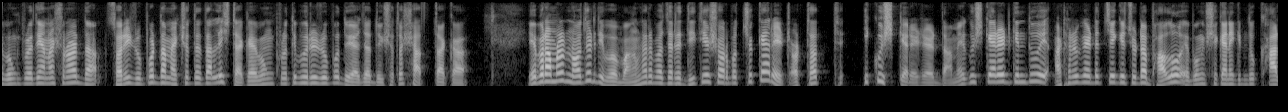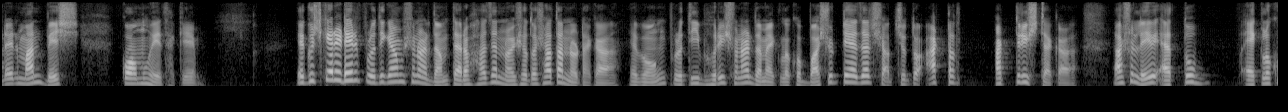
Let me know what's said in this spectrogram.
এবং প্রতি আনা সোনার দাম সরি রূপোর দাম একশো তেতাল্লিশ টাকা এবং প্রতি ভরির উপর দুই হাজার দুইশত সাত টাকা। এবার আমরা নজর দিব বাংলার বাজারে দ্বিতীয় সর্বোচ্চ ক্যারেট, অর্থাৎ একুশ ক্যারেটের দাম। একুশ ক্যারেট কিন্তু আঠারো ক্যারেটের চেয়ে কিছুটা ভালো এবং সেখানে কিন্তু খাড়ের মান বেশ কম হয়ে থাকে। একুশ ক্যারেটের প্রতি গ্রাম সোনার দাম তেরো হাজার নয়শত সাতান্ন টাকা এবং প্রতি ভরি সোনার দাম এক লক্ষ বাষট্টি হাজার সাতশত আটত্রিশ টাকা। আসলে এত এক লক্ষ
